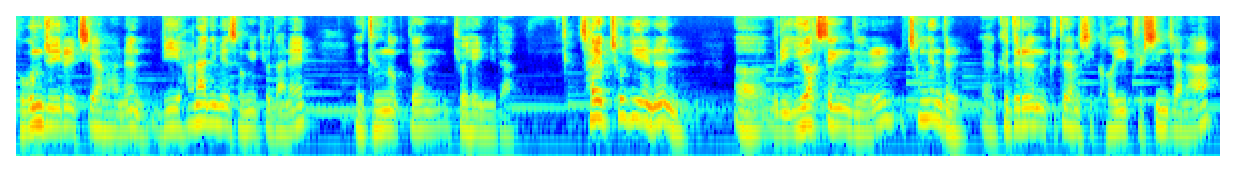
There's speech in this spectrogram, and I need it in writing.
복음주의를 지향하는 미 하나님의 성의 교단에 등록된 교회입니다. 사역 초기에는 어, 우리 유학생들, 청년들, 그들은 그때 당시 거의 불신자나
